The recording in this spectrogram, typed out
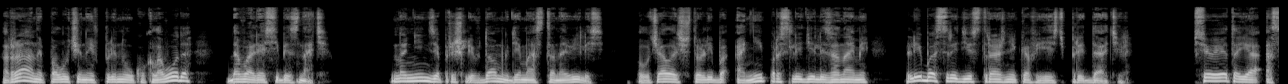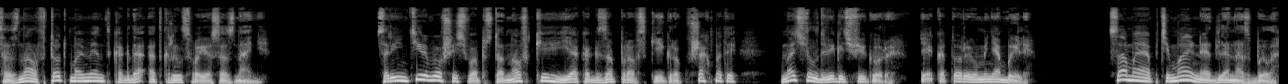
раны, полученные в плену у кукловода, давали о себе знать. Но ниндзя пришли в дом, где мы остановились. Получалось, что либо они проследили за нами, либо среди стражников есть предатель. Все это я осознал в тот момент, когда открыл свое сознание. Сориентировавшись в обстановке, я, как заправский игрок в шахматы, начал двигать фигуры, те, которые у меня были. Самое оптимальное для нас было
